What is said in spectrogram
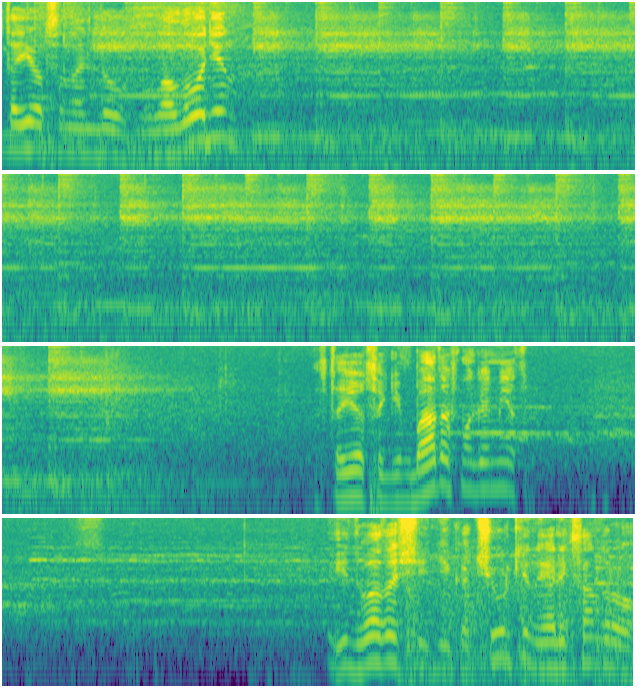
Остается на льду Володин. Остается Гимбатов Магомед. И два защитника, Чуркин и Александров.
